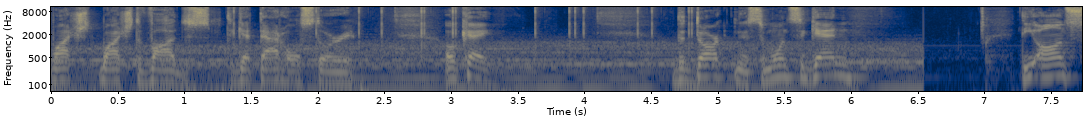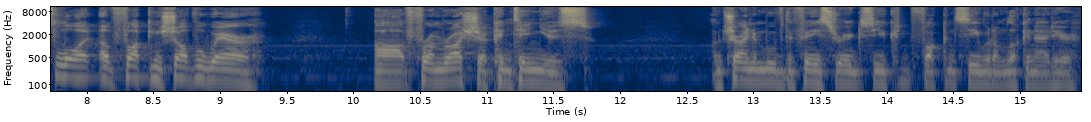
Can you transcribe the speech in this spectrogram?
Watch watch the VODs to get that whole story. Okay. The darkness. And once again, the onslaught of fucking shovelware uh, from Russia continues. I'm trying to move the face rig so you can fucking see what I'm looking at here.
